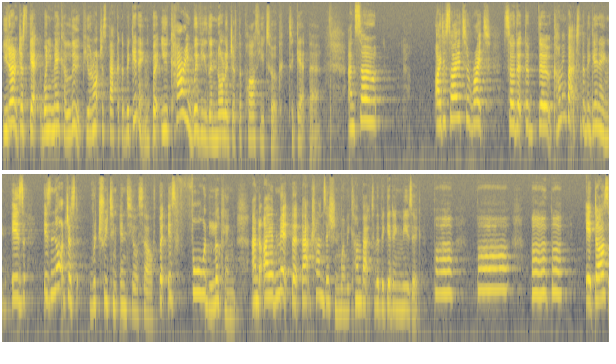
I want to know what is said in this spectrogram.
you don't just get, when you make a loop, you're not just back at the beginning, but you carry with you the knowledge of the path you took to get there. And so I decided to write so that the, the coming back to the beginning is, is not just retreating into yourself, but is forward looking. And I admit that that transition, when we come back to the beginning music, ba, ba, ba, ba. It does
